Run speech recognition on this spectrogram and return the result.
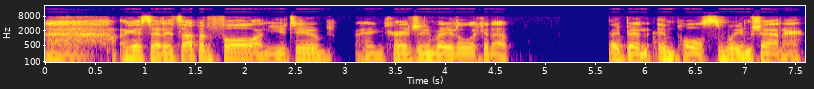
like i said it's up in full on youtube i encourage anybody to look it up type in impulse william shatner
